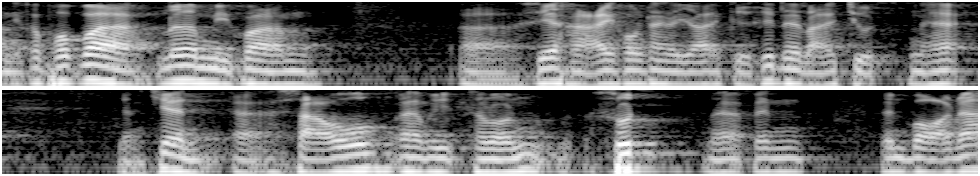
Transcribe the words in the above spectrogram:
เนี่ยก็พบว่าเริ่มมีความเสียหายของทางรยานเกิดขึ้นในหลายจุดนะฮะอย่างเช่นเสามีถนนสุดนะเป็นเป็นบ่อน้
